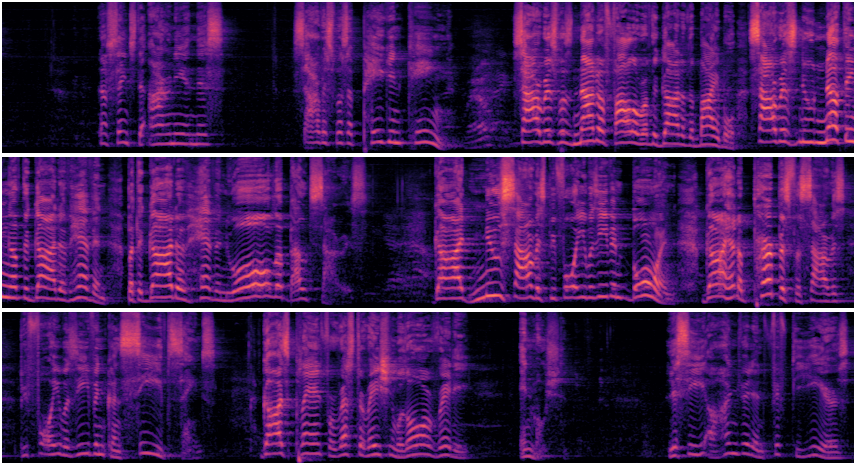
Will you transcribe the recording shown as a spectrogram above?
Now, saints, the irony in this Cyrus was a pagan king. Well, Cyrus was not a follower of the God of the Bible. Cyrus knew nothing of the God of heaven, but the God of heaven knew all about Cyrus. God knew Cyrus before he was even born. God had a purpose for Cyrus before he was even conceived, saints. God's plan for restoration was already in motion. You see, 150 years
